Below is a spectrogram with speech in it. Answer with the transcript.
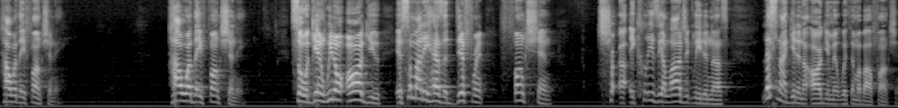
how are they functioning? How are they functioning? So again, we don't argue if somebody has a different function uh, ecclesiologically than us. Let's not get in an argument with them about function.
